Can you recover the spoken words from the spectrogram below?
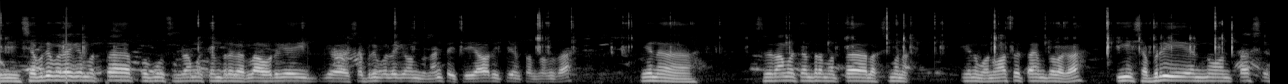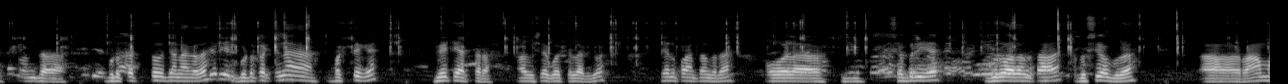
ಈ ಶಬರಿಮಲೆಗೆ ಮತ್ತು ಪ್ರಭು ಶ್ರೀರಾಮಚಂದ್ರ ಇದಾರಲ್ಲ ಅವ್ರಿಗೆ ಈಗ ಶಬರಿಮಲೆಗೆ ಒಂದು ನಂಟೈತಿ ಯಾವ ರೀತಿ ಅಂತಂದ್ರೆ ಏನು ಶ್ರೀರಾಮಚಂದ್ರ ಮತ್ತು ಲಕ್ಷ್ಮಣ, ಏನು ವನವಾಸ ಟೈಮ್ದೊಳಗೆ ಈ ಶಬರಿ ಅನ್ನುವಂಥ ಒಂದು ಬುಡಕಟ್ಟು ಜನ ಆಗದ, ಬುಡಕಟ್ಟಿನ ಭಕ್ತಿಗೆ ಭೇಟಿ ಆಗ್ತಾರೆ. ಆ ವಿಷಯ ಗೊತ್ತಿಲ್ಲ ಅವ್ರಿಗೂ ಏನಪ್ಪ ಅಂತಂದ್ರೆ, ಅವಳ ಶಬರಿಯ ಗುರುವಾದಂತಹ ಋಷಿಯೊಬ್ಬರು ರಾಮ,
